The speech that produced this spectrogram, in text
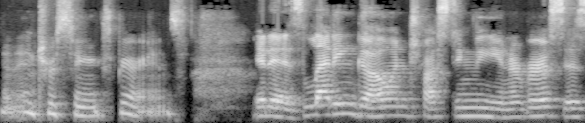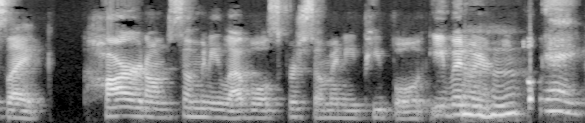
an interesting experience. It is. Letting go and trusting the universe is like hard on so many levels for so many people. Even mm-hmm. when you're okay,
